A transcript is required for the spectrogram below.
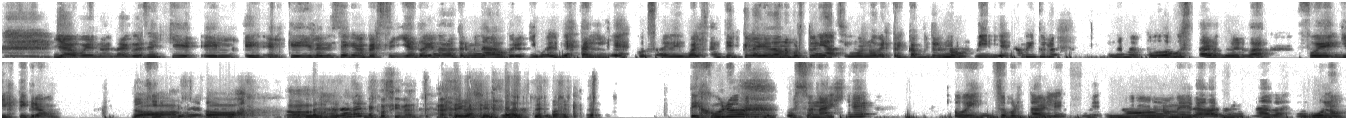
Ya, bueno, la cosa es que el, que el que yo les decía que me perseguía todavía no lo he terminado, pero que igual vi hasta el 10, cosa de igual sentir que le había dado una oportunidad, así como no ver tres capítulos, no, vi 10 capítulos y no me pudo gustar, de verdad, fue Guilty Crown. Ah, ah, Ah, cocinaste. te cocinaste, te juro, los personajes hoy insoportables, no, no me agradaron nada, ninguno.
